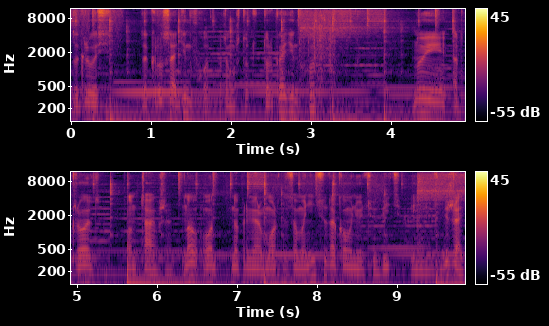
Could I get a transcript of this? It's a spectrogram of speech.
закрылось, закрылся один вход, потому что тут только один вход. Ну и откроет он также. Ну вот, например, можно заманить сюда кого-нибудь, убить и сбежать.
